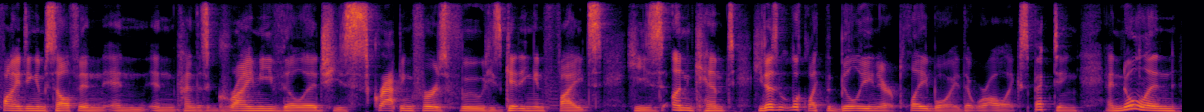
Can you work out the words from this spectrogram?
finding himself in, in in kind of this grimy village. He's scrapping for his food. He's getting in fights. He's unkempt. He doesn't look like the billionaire playboy that we're all expecting. And Nolan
